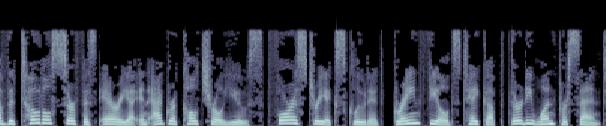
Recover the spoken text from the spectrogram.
Of the total surface area in agricultural use forestry excluded, grain fields take up 31%,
